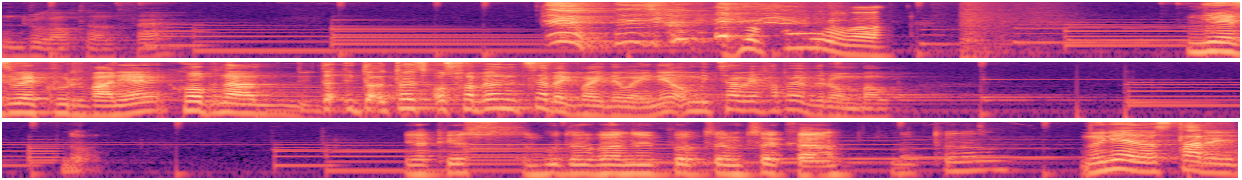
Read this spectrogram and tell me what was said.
Drugą klątwę. No kurwa. Niezłe kurwa, nie? Chłop na... To, to, to jest osłabiony cebek by the way, nie? On mi cały HP wyrąbał. No. Jak jest zbudowany pod MCK, no to. No nie no, stary,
